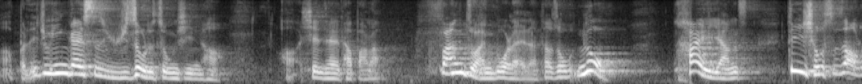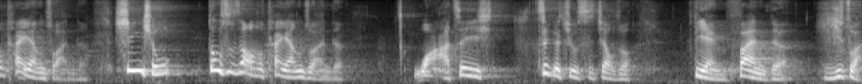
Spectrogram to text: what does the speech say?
啊，本来就应该是宇宙的中心哈。好，现在他把它翻转过来了。他说：“No，太阳，地球是绕着太阳转的，星球都是绕着太阳转的。”哇，这这个就是叫做典范的移转，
